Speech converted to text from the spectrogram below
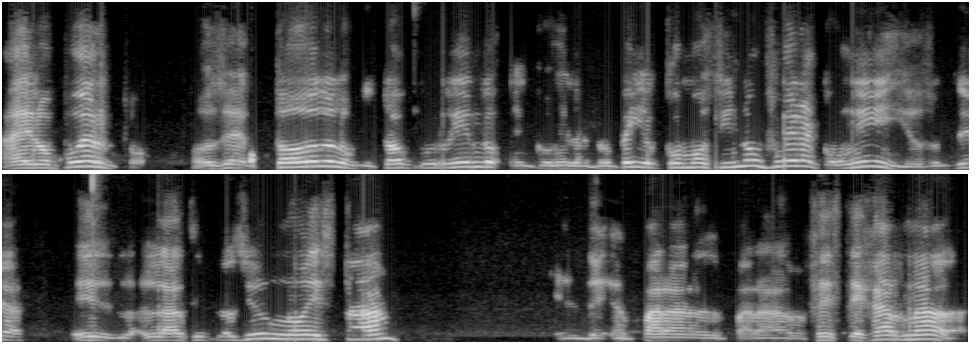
aeropuerto. O sea, todo lo que está ocurriendo con el atropello, como si no fuera con ellos. O sea, eh, la situación no está eh, para, para festejar nada.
